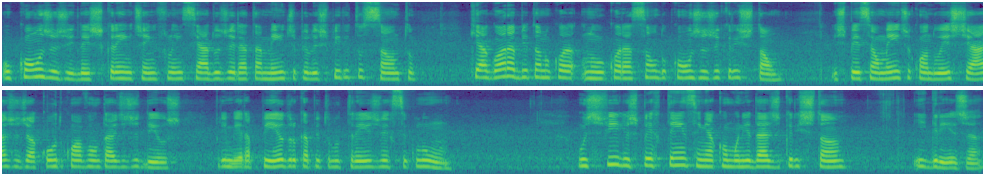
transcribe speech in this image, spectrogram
O cônjuge descrente é influenciado diretamente pelo Espírito Santo, que agora habita no, no coração do cônjuge cristão, especialmente quando este age de acordo com a vontade de Deus. 1 Pedro capítulo 3, versículo 1. Os filhos pertencem à comunidade cristã, igreja.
